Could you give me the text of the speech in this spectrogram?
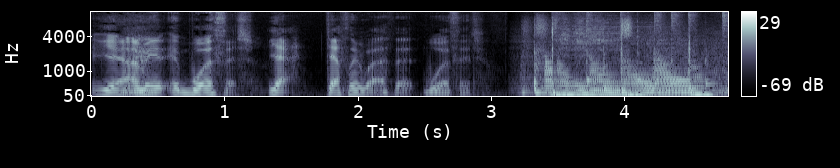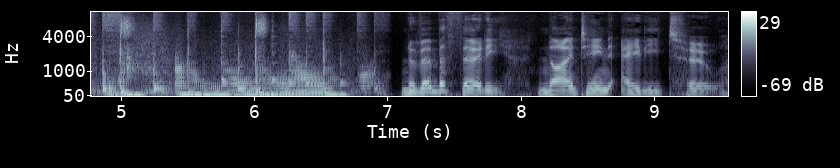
yeah, I mean, it, worth it. Yeah, definitely worth it. Worth it. November 30, 1982.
